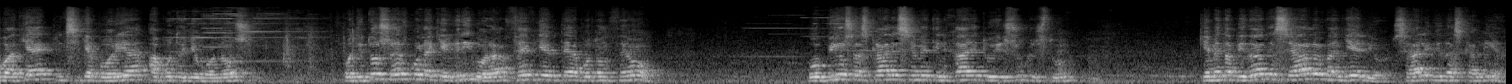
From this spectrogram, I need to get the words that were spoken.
βαθιά έκπληξη και απορία από το γεγονός ότι τόσο εύκολα και γρήγορα φεύγετε από τον Θεό, ο οποίος σας κάλεσε με την χάρη του Ιησού Χριστού και μεταπηδάτε σε άλλο Ευαγγέλιο, σε άλλη διδασκαλία,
